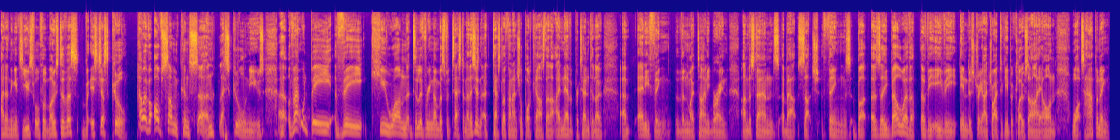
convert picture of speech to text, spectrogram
I don't think it's useful for most of us, but it's just cool. However, of some concern, less cool news, uh, that would be the Q1 delivery numbers for Tesla. Now, this isn't a Tesla financial podcast, and I never pretend to know uh, anything than my tiny brain understands about such things. But as a bellwether of the EV industry, I try to keep a close eye on what's happening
